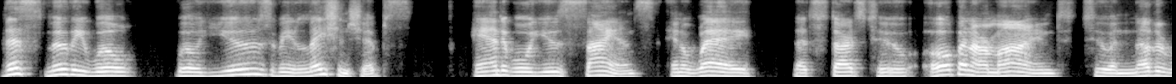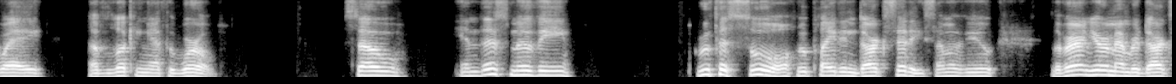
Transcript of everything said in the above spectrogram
This movie will will use relationships and it will use science in a way that starts to open our mind to another way of looking at the world. So in this movie, Rufus Sewell, who played in Dark City, some of you, Laverne, you remember Dark,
